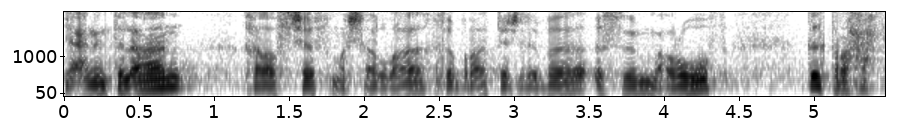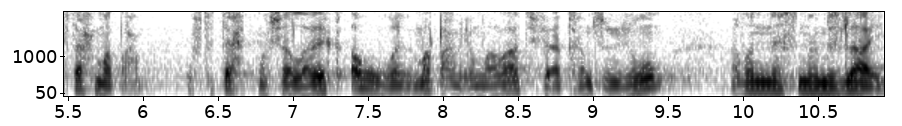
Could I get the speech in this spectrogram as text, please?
يعني أنت الآن خلاص شيف ما شاء الله خبرة تجربة اسم معروف. قلت راح افتح مطعم. وافتتحت ما شاء الله عليك أول مطعم إماراتي فئة خمس نجوم. أظن اسمه مزلاي.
